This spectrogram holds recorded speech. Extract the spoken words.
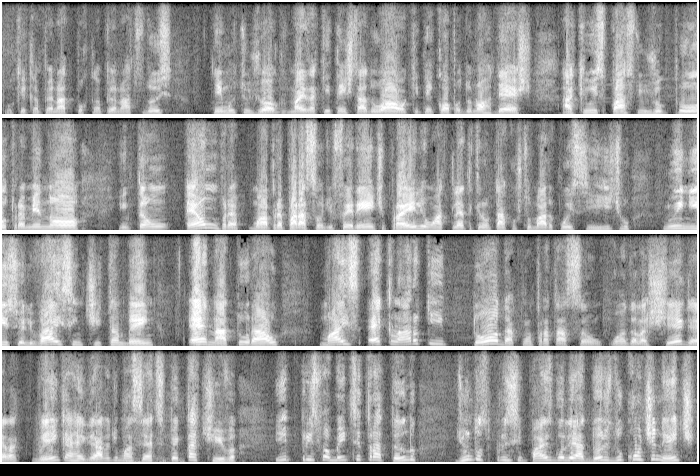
Porque campeonato por campeonato, os dois tem muitos jogos. Mas aqui tem estadual, aqui tem Copa do Nordeste. Aqui o espaço de um jogo para o outro é menor. Então é um uma preparação diferente. Para ele, um atleta que não está acostumado com esse ritmo, no início ele vai sentir também. É natural. Mas é claro que toda a contratação, quando ela chega, ela vem carregada de uma certa expectativa. E principalmente se tratando de um dos principais goleadores do continente,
